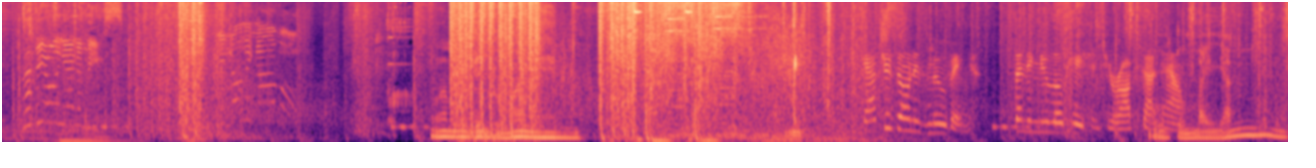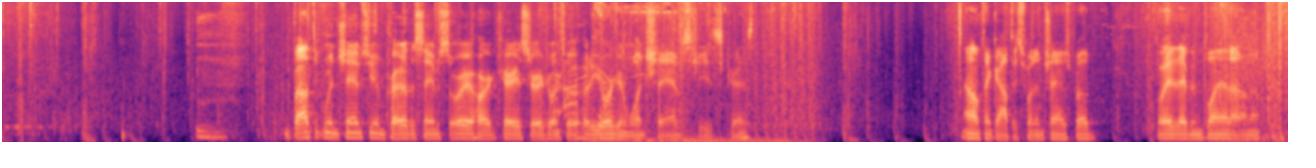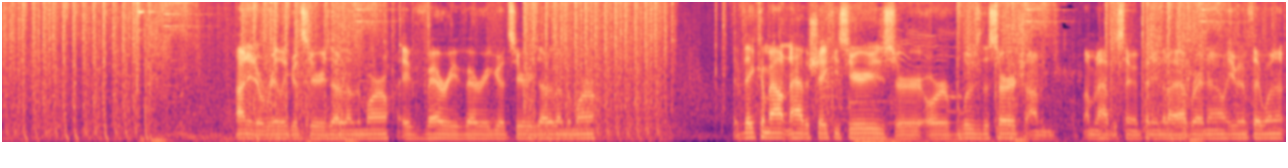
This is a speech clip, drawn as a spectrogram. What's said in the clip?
Capture zone is moving. Sending new to your now. Win champs, you and Pred have the same story. Hard carry surge went to a hoodie organ, one champs. Jesus Christ. I don't think Optic's winning champs, bud. The way they've been playing, I don't know. I need a really good series out of them tomorrow. A very, very good series out of them tomorrow. If they come out and have a shaky series or, or lose the search, I'm I'm gonna have the same opinion that I have right now, even if they win it.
